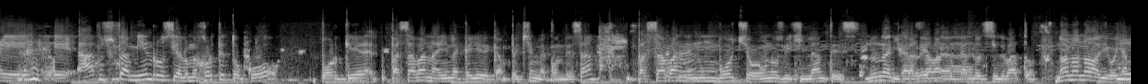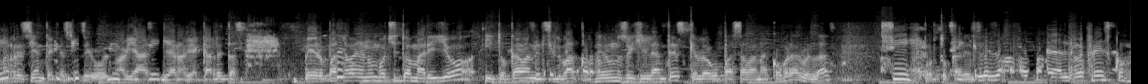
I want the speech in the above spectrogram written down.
eh, eh, ah, pues tú también, Rosy, a lo mejor te tocó porque pasaban ahí en la calle de Campeche, en la Condesa, pasaban en un bocho unos vigilantes En una y carreta. pasaban tocando el silbato. No, no, no, digo, ya más reciente, Jesús, digo, no había, ya no había carretas, pero pasaban en un bochito amarillo y tocaban el silbato. Eran unos vigilantes que luego pasaban a cobrar, ¿verdad? Sí, Por tocar sí, el que les daba para el refresco.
